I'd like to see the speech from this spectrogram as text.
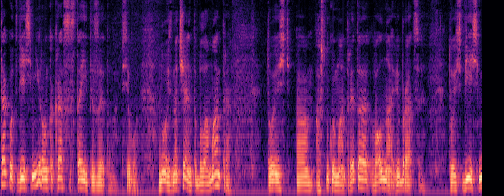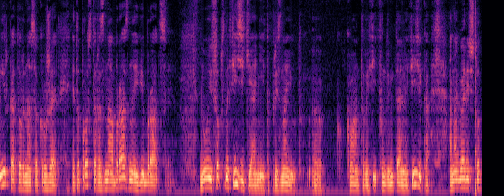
Так вот весь мир, он как раз состоит из этого всего. Но изначально это была мантра, то есть, а, а что такое мантра? Это волна, вибрация. То есть весь мир, который нас окружает, это просто разнообразные вибрации. Ну и, собственно, физики они это признают. Э, Квантовая фи- фундаментальная физика, она говорит, что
